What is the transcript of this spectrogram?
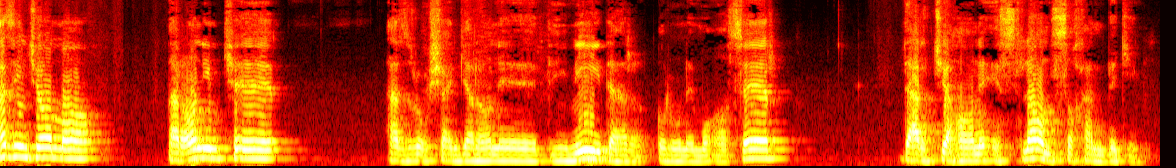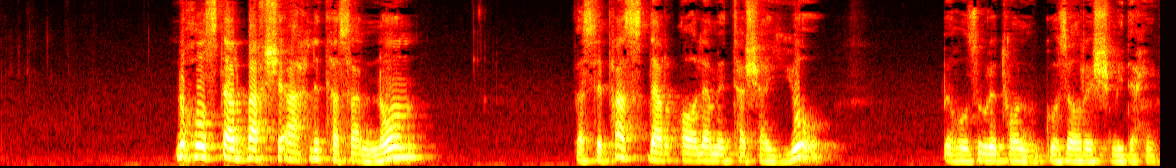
از اینجا ما برانیم که از روشنگران دینی در قرون معاصر در جهان اسلام سخن بگیم. نخست در بخش اهل تسنن و سپس در عالم تشیع به حضورتون گزارش می دهیم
